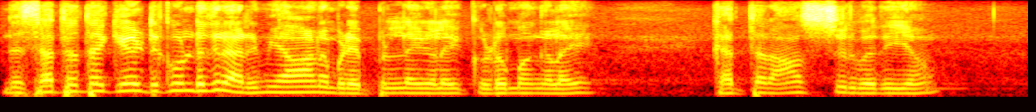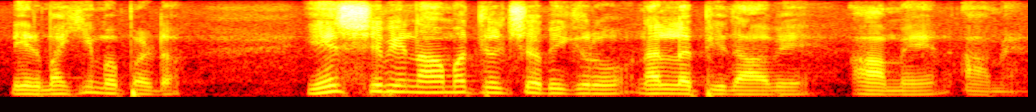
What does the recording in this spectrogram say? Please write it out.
இந்த சத்தத்தை கேட்டுக்கொண்டுக்கிற அருமையான நம்முடைய பிள்ளைகளை குடும்பங்களை கத்தர் ஆசிர்வதியும் நீர் மகிமப்படும். இயேசுவின் நாமத்தில் செபிக்கிறோம் நல்ல பிதாவே. ஆமேன் ஆமேன்.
